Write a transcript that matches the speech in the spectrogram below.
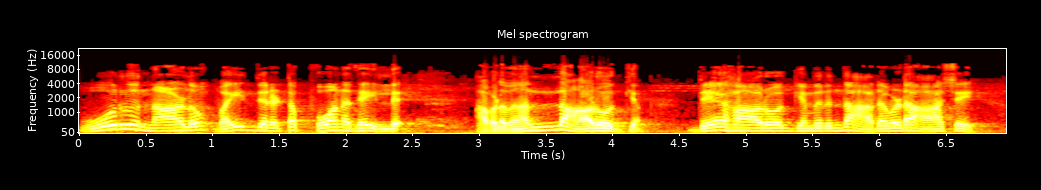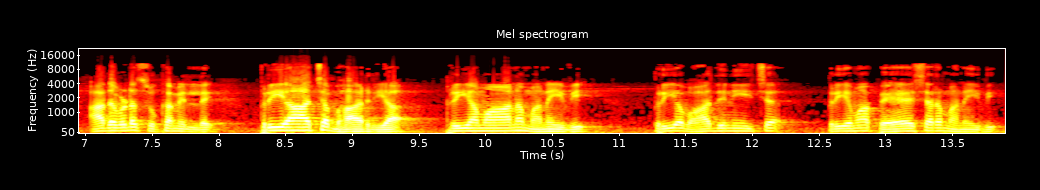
ஒரு நாளும் வைத்தியர்கிட்ட போனதே இல்லை. அவ்வளவு நல்ல ஆரோக்கியம். தேக ஆரோக்கியம் இருந்தால் அதை விட ஆசை அதை விட சுகமில்லை. பிரியாச்ச பாரியா பிரியமான மனைவி. பிரியவாதினீச்ச பிரியமா பேசுற மனைவி.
